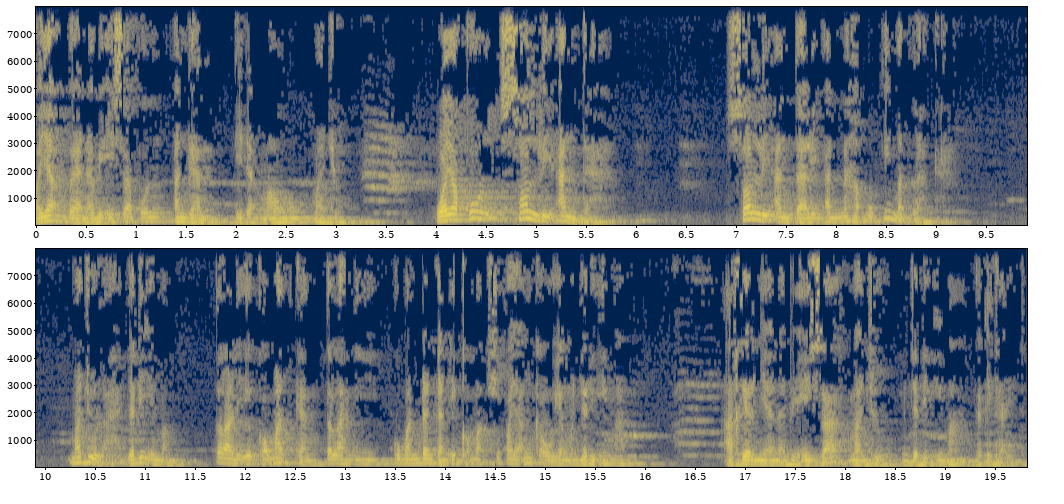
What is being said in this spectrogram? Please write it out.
Fayaqba Nabi Isa pun enggan tidak mau maju Wa yaqul salli anta Salli anta li annaha uqimat laka majulah jadi imam. Telah diikomatkan, telah dikumandangkan ikomat supaya engkau yang menjadi imam. Akhirnya Nabi Isa maju menjadi imam ketika itu.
